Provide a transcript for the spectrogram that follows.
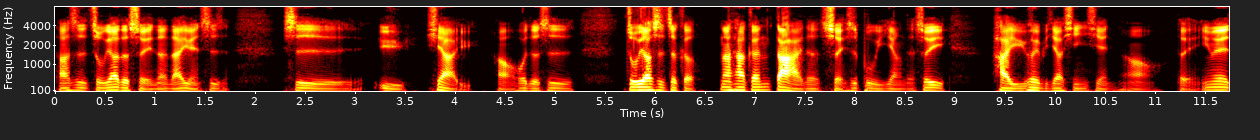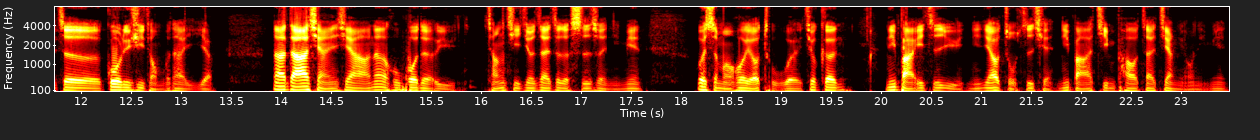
它是主要的水的来源是是雨下雨，好，或者是主要是这个，那它跟大海的水是不一样的，所以海鱼会比较新鲜啊，对，因为这过滤系统不太一样。那大家想一下，那个湖泊的鱼长期就在这个死水里面。为什么会有土味？就跟你把一只鱼，你要煮之前，你把它浸泡在酱油里面，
